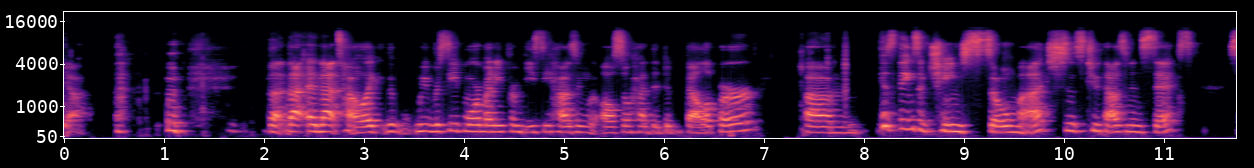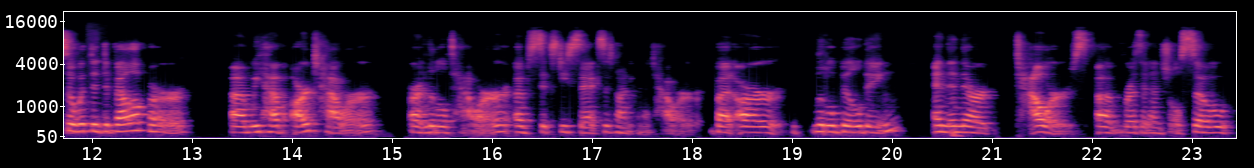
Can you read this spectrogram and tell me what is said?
yeah. that that and that's how like the, we received more money from BC Housing. We also had the developer um, because things have changed so much since 2006. So with the developer, um, we have our tower, our little tower of 66. It's not even a tower, but our little building, and then there are towers of residential. So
